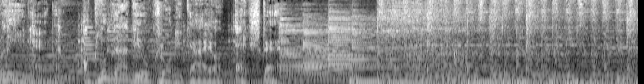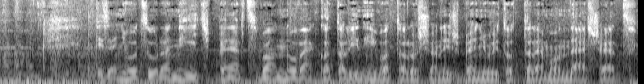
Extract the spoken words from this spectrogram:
lényeg. A Klubrádió krónikája este. 18 óra 4 perc van, Novák Katalin hivatalosan is benyújtotta lemondását.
